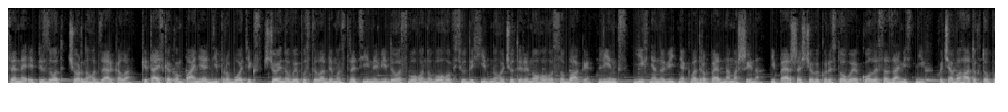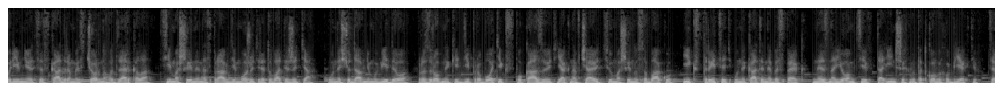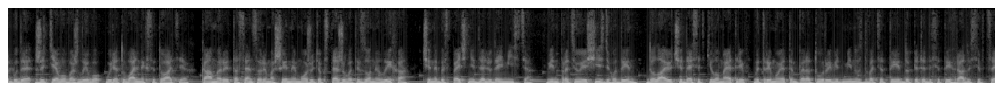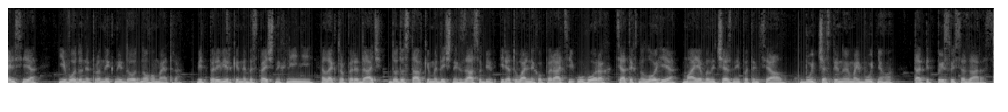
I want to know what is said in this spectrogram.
Це не епізод чорного дзеркала. Китайська компанія Deep Robotics щойно випустила демонстраційне відео свого нового всюдихідного чотириногого собаки. Lynx – їхня новітня квадропедна машина, і перша, що використовує колеса замість ніг. Хоча багато хто порівнює це з кадрами з чорного дзеркала, ці машини насправді можуть рятувати життя. У нещодавньому відео розробники Deep Robotics показують, як навчають цю машину собаку X30 уникати небезпек, незнайомців та інших випадкових об'єктів. Це буде життєво важливо у рятувальних ситуаціях. Камери та сенсори машини можуть обстежувати зони лиха чи небезпечні для людей місця. Він працює 6 годин, долаючи 10 кілометрів, витримує температури від мінус 20 до 50 градусів Цельсія і водонепроникний до 1 метра. Від перевірки небезпечних ліній електропередач до доставки медичних засобів і рятувальних операцій у горах ця технологія має величезний потенціал. Будь частиною майбутнього та підписуйся зараз.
